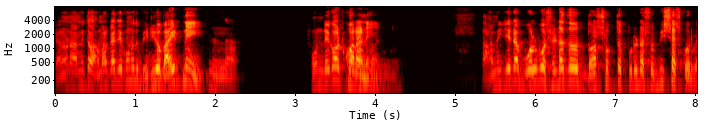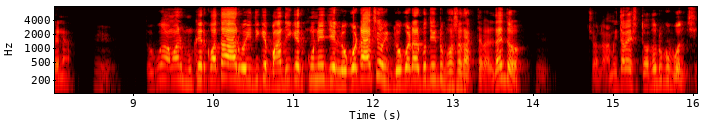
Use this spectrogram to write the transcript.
কেননা আমি তো আমার কাছে কোনো ভিডিও বাইট নেই। না। ফোন রেকর্ড করা নেই। তা আমি যেটা বলব সেটা তো দর্শক তো পুরোটা সব বিশ্বাস করবে না। তবুও আমার মুখের কথা আর ওইদিকে বাঁ দিকের কোণে যে লোগোটা আছে ওই লোগোটার প্রতি একটু ভরসা থাকতে পারে তাই তো? চলো আমি তাহলে ততটুকু বলছি।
